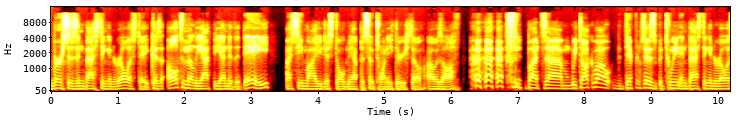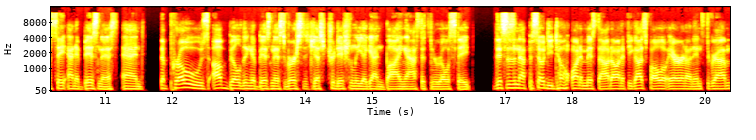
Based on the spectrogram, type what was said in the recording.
versus investing in real estate. Because ultimately, at the end of the day, I see Mayu just told me episode 23, so I was off. but um, we talk about the differences between investing in real estate and a business and the pros of building a business versus just traditionally, again, buying assets in real estate this is an episode you don't want to miss out on. If you guys follow Aaron on Instagram,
